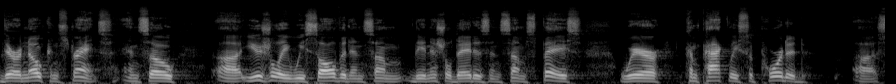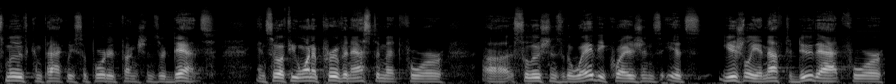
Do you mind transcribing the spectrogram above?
there are no constraints. And so uh, usually we solve it in some, the initial data is in some space where compactly supported, uh, smooth compactly supported functions are dense. And so if you want to prove an estimate for uh, solutions of the wave equations, it's usually enough to do that for,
